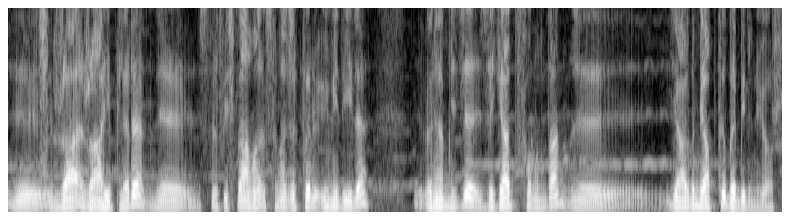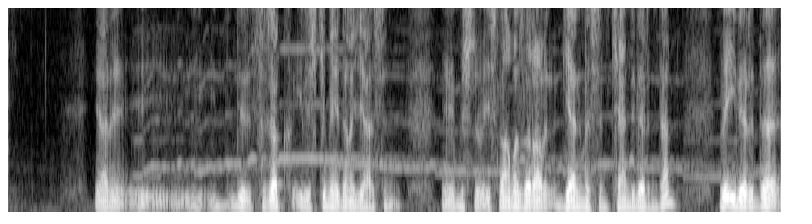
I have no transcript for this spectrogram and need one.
e, ra, rahiplere e, sırf İslam'a ısınacakları ümidiyle önemlice zekat fonundan yardım yaptığı da biliniyor. Yani bir sıcak ilişki meydana gelsin. Müslüman İslam'a zarar gelmesin kendilerinden ve ileride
